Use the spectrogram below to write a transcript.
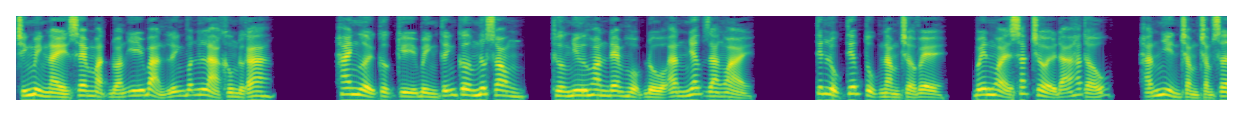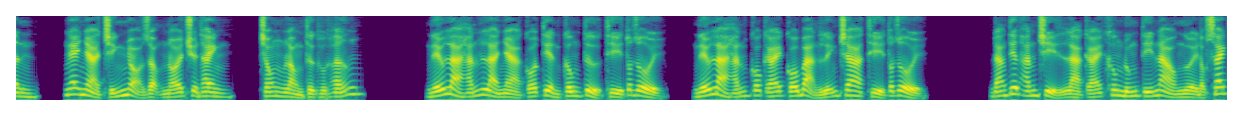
Chính mình này xem mặt đoán ý bản lĩnh vẫn là không được a. Hai người cực kỳ bình tĩnh cơm nước xong, thường như hoan đem hộp đồ ăn nhấc ra ngoài. Tiết lục tiếp tục nằm trở về, bên ngoài sắc trời đã hắt thấu, hắn nhìn chằm chằm sân, nghe nhà chính nhỏ giọng nói chuyện thanh, trong lòng thực hụt hẫng. Nếu là hắn là nhà có tiền công tử thì tốt rồi, nếu là hắn có cái có bản lĩnh cha thì tốt rồi. Đáng tiếc hắn chỉ là cái không đúng tí nào người đọc sách,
